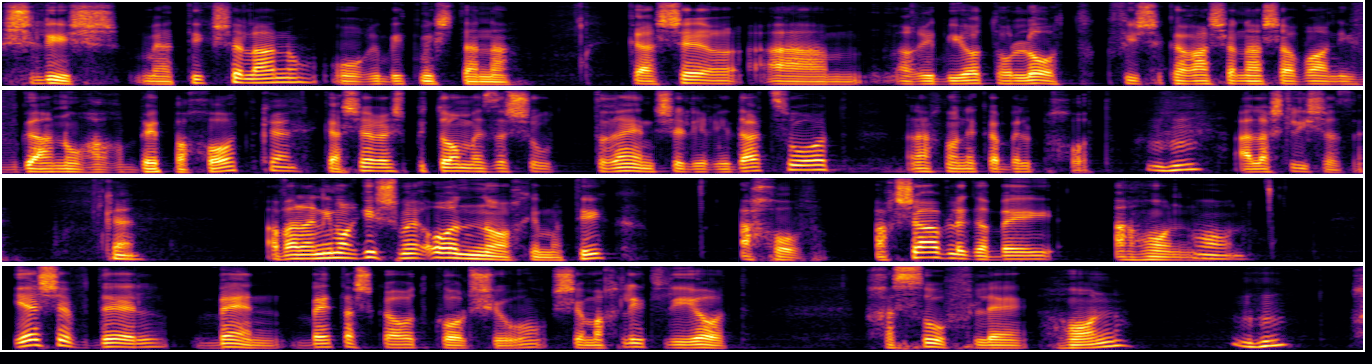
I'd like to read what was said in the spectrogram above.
שליש מהתיק שלנו הוא ריבית משתנה. כאשר הריביות עולות, כפי שקרה שנה שעברה, נפגענו הרבה פחות. כן. כאשר יש פתאום איזשהו טרנד של ירידת תשואות, אנחנו נקבל פחות. מהמם. על השליש הזה. כן. אבל אני מרגיש מאוד נוח עם התיק, החוב. עכשיו לגבי ההון. הון. יש הבדל בין בית השקעות כלשהו, שמחליט להיות חשוף להון, מהמם. 50%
